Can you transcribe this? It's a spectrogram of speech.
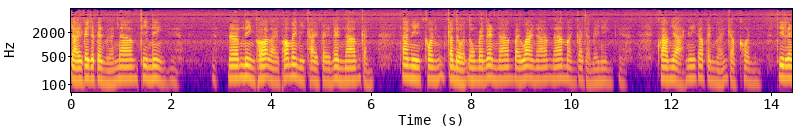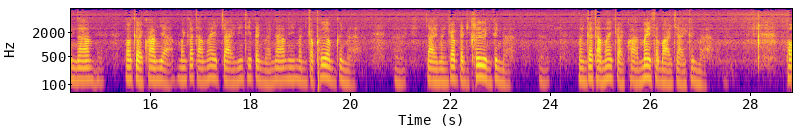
ใจก็จะเป็นเหมือนน้ำที่นิ่ง น้ำนิ่งเพราะอะไร เพราะไม่มีใครไปเล่นน้ำกัน ถ้ามีคนกระโดดลงไปเล่นน้ำไปว่ายน้ำน้ำมันก็จะไม่นิ่ง ความอยากนี้ก็เป็นเหมือนกับคนที่เล่นน้ำพอเกิดความอยากมันก็ทำให้ใจนี้ที่เป็นเหมือนน้ำนี้มันกระเพิ่อมขึ้นมา ใจมันก็เป็นคลื่นขึ้นมา มันก็ทำให้เกิดความไม่สบายใจขึ้นมา พอ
